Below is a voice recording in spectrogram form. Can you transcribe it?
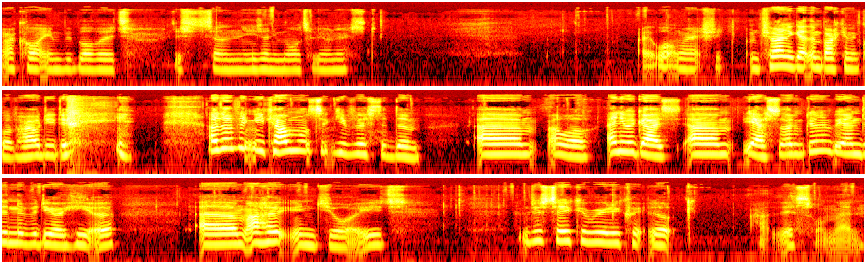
I can't even be bothered just selling these anymore. To be honest. Right, what am I actually? I'm trying to get them back in the club. How do you do? I don't think you can once you've listed them. Um, oh well. Anyway, guys. Um, yeah. So I'm gonna be ending the video here. Um, I hope you enjoyed. I'm just take a really quick look at this one then.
